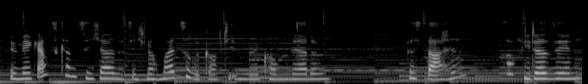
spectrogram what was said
ich bin mir ganz, ganz sicher, dass ich nochmal zurück auf die Insel kommen werde. Bis dahin, auf Wiedersehen.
